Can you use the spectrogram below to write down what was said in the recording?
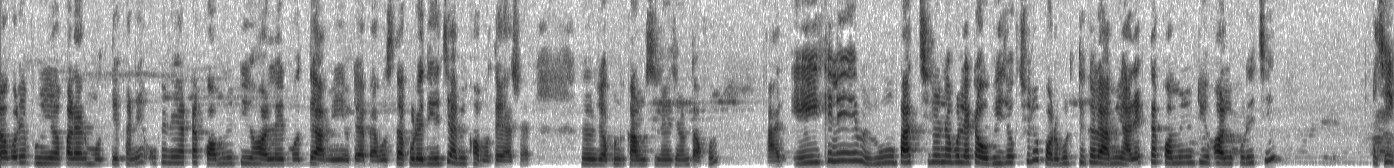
নগরে, ভূঁইয়াপাড়ার মধ্যেখানে। ওখানে একটা কমিউনিটি হলের মধ্যে আমি ওটা ব্যবস্থা করে দিয়েছি, আমি ক্ষমতায় আসার। যখন কাউন্সিলর হয়েছিলাম তখন। আর এইখানে রুম পাচ্ছিল না বলে একটা অভিযোগ ছিল। পরবর্তীকালে আমি আরেকটা কমিউনিটি হল করেছি। সেই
